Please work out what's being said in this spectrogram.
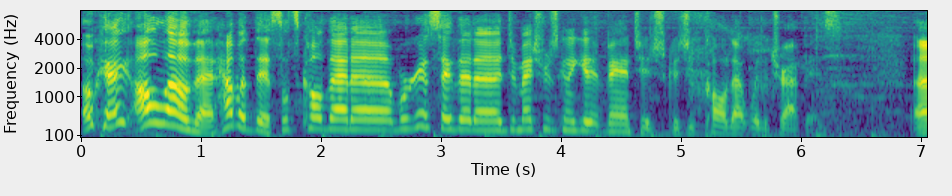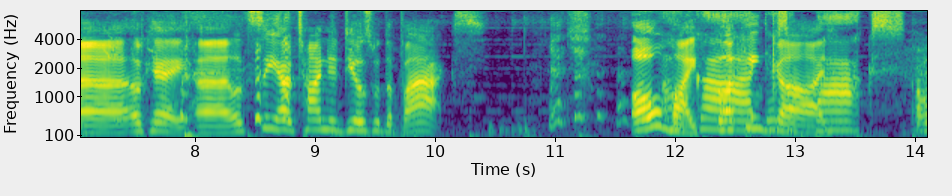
Okay, I'll allow that. How about this? Let's call that. Uh, we're gonna say that uh, Demetra's gonna get advantage because you've called out where the trap is. Uh, okay. Uh, let's see how Tanya deals with the box. Oh my fucking god! box. Oh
